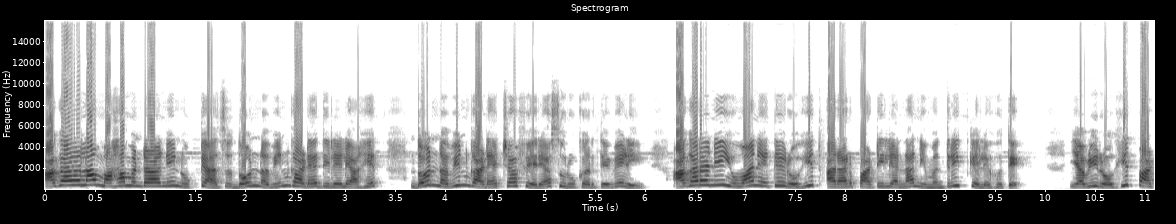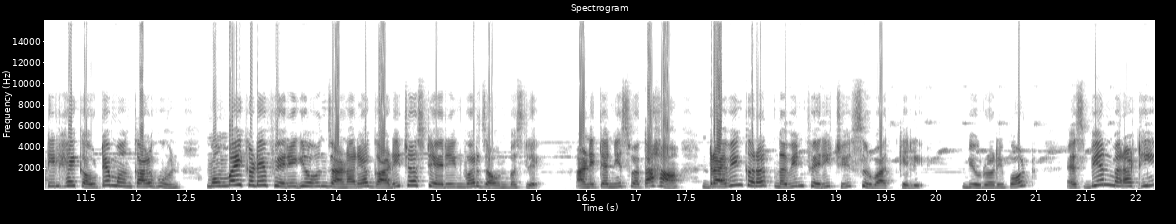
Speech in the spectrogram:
आगाराला महामंडळाने नुकत्याच दोन नवीन गाड्या दिलेल्या आहेत. दोन नवीन गाड्याच्या फेऱ्या सुरू करतेवेळी आगाराने युवा नेते रोहित आर आर पाटील यांना निमंत्रित केले होते. यावेळी रोहित पाटील हे कवटे मंकाळहून मुंबईकडे फेरी घेऊन जाणाऱ्या गाडीच्या स्टेअरिंगवर जाऊन बसले आणि त्यांनी स्वतः ड्रायव्हिंग करत नवीन फेरीची सुरुवात केली. Bureau report S B N Marathi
